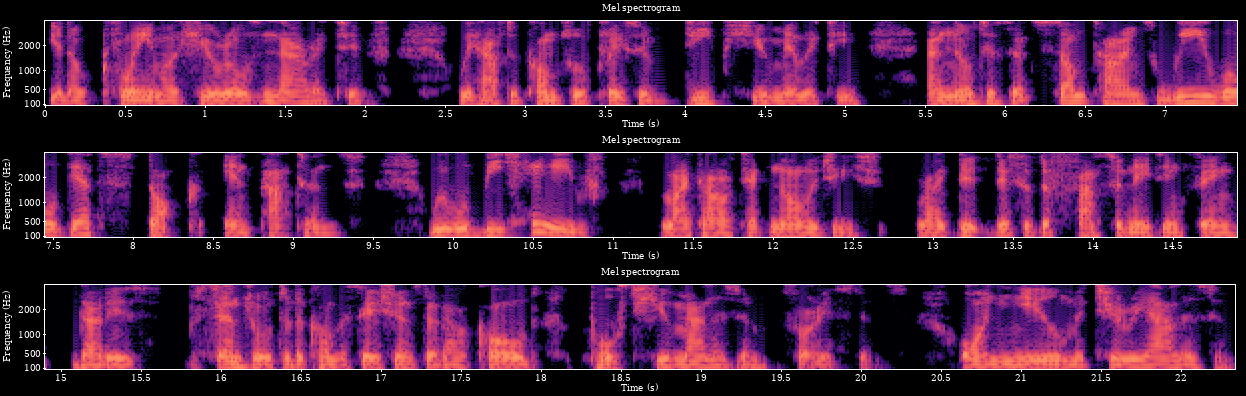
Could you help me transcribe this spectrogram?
you know, claim a hero's narrative. We have to come to a place of deep humility and notice that sometimes we will get stuck in patterns. We will behave like our technologies, right? This is the fascinating thing that is central to the conversations that are called post-humanism, for instance, or new materialism,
